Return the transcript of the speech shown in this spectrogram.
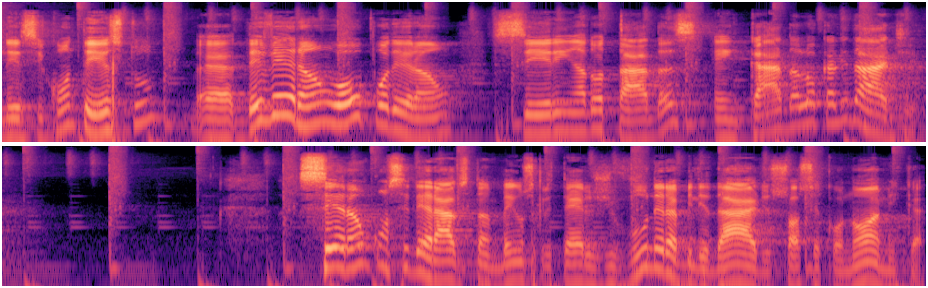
nesse contexto, uh, deverão ou poderão serem adotadas em cada localidade Serão considerados também os critérios de vulnerabilidade socioeconômica,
